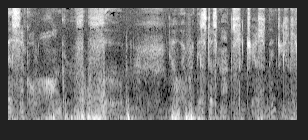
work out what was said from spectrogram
physical hunger for food. However, this does not suggest that Jesus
